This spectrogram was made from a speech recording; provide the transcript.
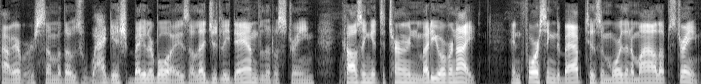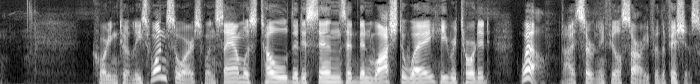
However, some of those waggish Baylor boys allegedly dammed the little stream, causing it to turn muddy overnight and forcing the baptism more than a mile upstream. According to at least one source, when Sam was told that his sins had been washed away, he retorted, Well, I certainly feel sorry for the fishes.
